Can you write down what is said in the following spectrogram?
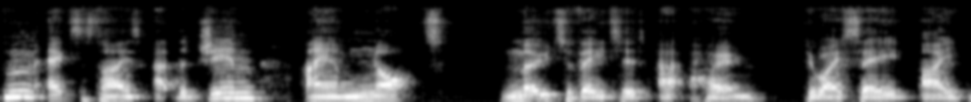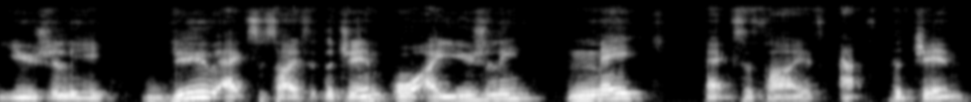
hmm, exercise at the gym. I am not motivated at home. Do I say I usually do exercise at the gym or I usually make exercise at the gym?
